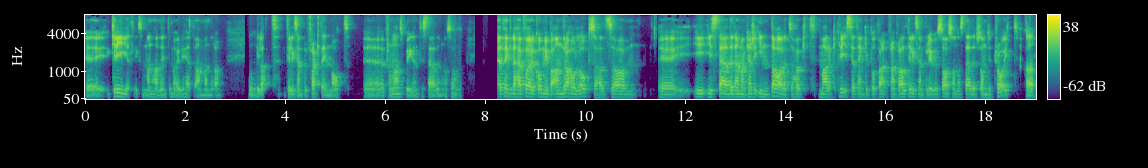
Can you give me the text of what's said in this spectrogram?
eh, kriget. Liksom. Man hade inte möjlighet att använda dem mm. till att till exempel frakta in mat eh, från landsbygden till städerna. Och så. Mm. Jag tänker det här förekommer på andra håll också. Alltså, eh, i, i, städer där man kanske inte har ett så högt markpris. Jag tänker på framförallt till exempel i USA, sådana städer som Detroit. Ja.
